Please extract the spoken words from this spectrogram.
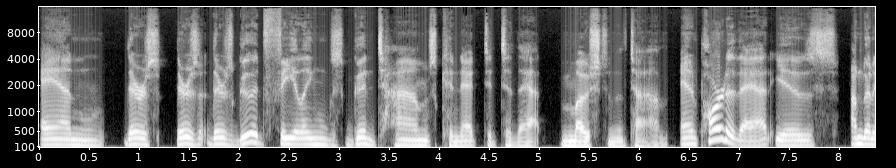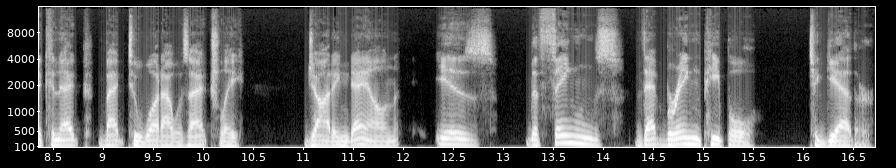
And there's there's there's good feelings, good times connected to that most of the time. And part of that is I'm going to connect back to what I was actually jotting down is the things that bring people together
